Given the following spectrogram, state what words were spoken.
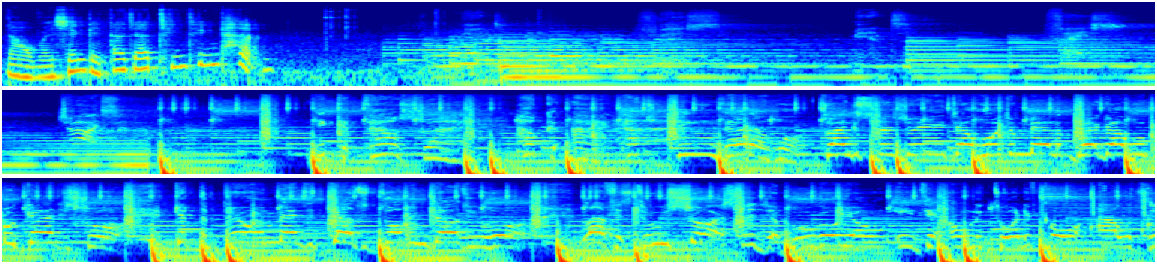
那我们先给大家听听看。时间不够用，一天 only twenty four hours，只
